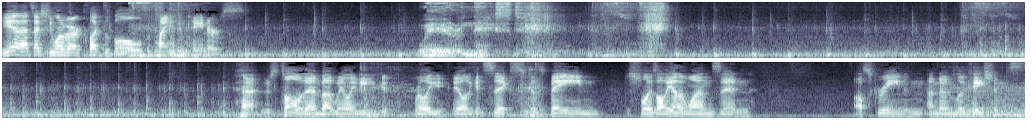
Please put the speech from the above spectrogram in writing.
Yeah, that's actually one of our collectibles, the Titan containers. Where next? There's 12 of them, but we only need only able to get six because Bane destroys all the other ones and off screen in unknown locations.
